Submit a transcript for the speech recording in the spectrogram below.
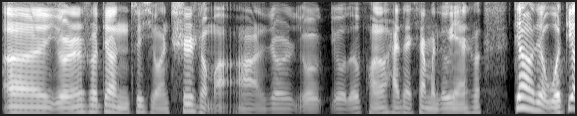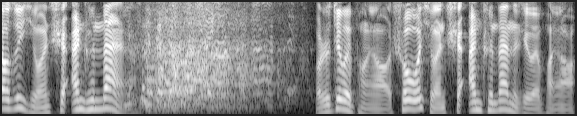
呃，有人说调你最喜欢吃什么啊？就是有有的朋友还在下面留言说调调，我调最喜欢吃鹌鹑蛋。我说这位朋友说我喜欢吃鹌鹑蛋的这位朋友，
